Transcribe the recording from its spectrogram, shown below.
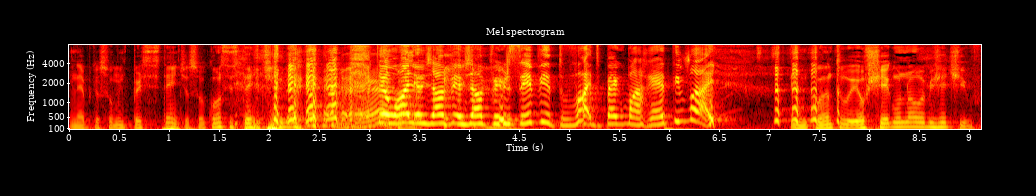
né? Porque eu sou muito persistente, eu sou consistente, né? Então, olha, eu já, eu já percebi, tu vai, tu pega uma reta e vai. Enquanto eu chego no objetivo.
